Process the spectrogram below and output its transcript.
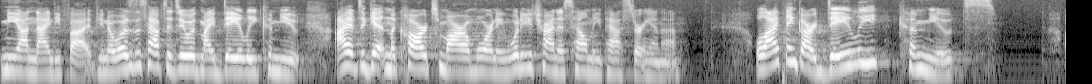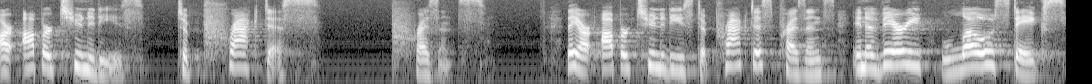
me on 95? You know, what does this have to do with my daily commute? I have to get in the car tomorrow morning. What are you trying to tell me, Pastor Anna? Well, I think our daily commutes are opportunities to practice presence. They are opportunities to practice presence in a very low stakes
